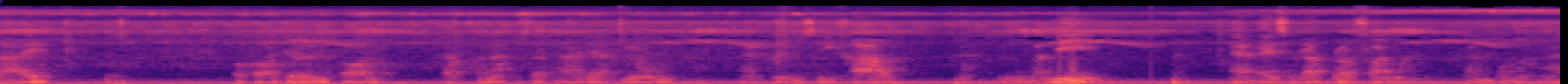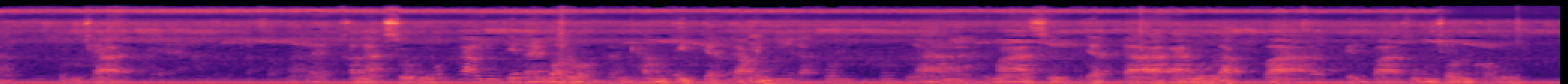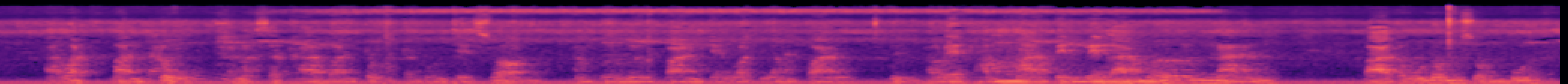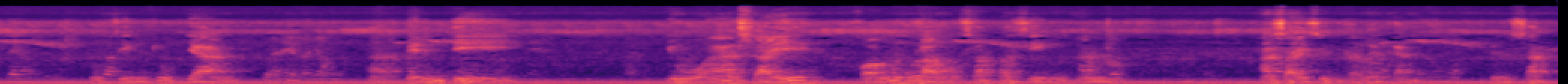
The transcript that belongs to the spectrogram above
หลายก็ขอเจริญพรกับคณะสถาญาติโยมกลุ่มสีขาวถึงวันนี้ได้สรับรับฟังท่านพรมหาสมชาติคณะสูงที่ได้มารวมกันทำกิจกรรมมาสืบจัดตาอนุรักษ์ป่าเป็นป่าชุมชนของ วัดบานตุงคณะสถาบันตุงตำบลเจ็ดซ่อนอำเภอเมืองปานจังหวัดลำปางถึงเขาได้ทำมาเป็นเวลาเมื่อนาน ป่าก็อุดมสมบูรณ์ทุกสิ่งทุกอย่างเป็นตีอยู่อาศัยของเราทรัพย์สิ่งอันอาศัยซึ่งกันและกันเป็นทรัพย์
